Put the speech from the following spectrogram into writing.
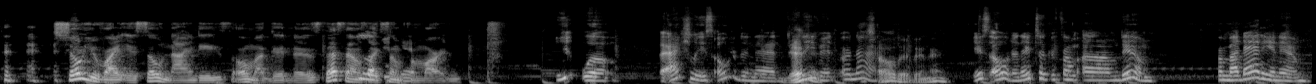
Show You Right is so 90s. Oh my goodness. That sounds Look like something that. from Martin. Yeah, well, actually, it's older than that. Yeah, believe it or not. It's older than that. it's older. They took it from um them, from my daddy and them.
